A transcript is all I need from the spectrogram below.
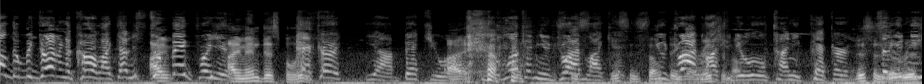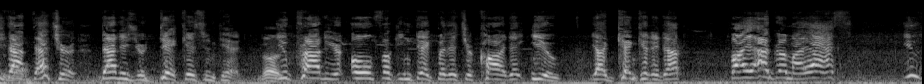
old to be driving a car like that. It's too I'm- big for you. I'm in disbelief. Pecker. Yeah, I bet you are. I- you look and you drive like this it. is something you drive like it, original. you little tiny pecker. This is so you need that. That's your. That is your dick, isn't it? No. You proud of your old fucking dick, but it's your car. It ain't you. Yeah, I can't get it up. Viagra, my ass. You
